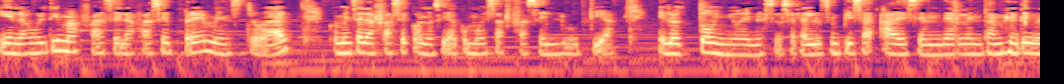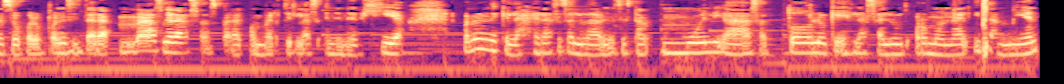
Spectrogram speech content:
Y en la última fase, la fase premenstrual, comienza la fase conocida como esa fase lútea, el otoño de nuestro ser. La luz empieza a descender lentamente y nuestro cuerpo necesitará más grasas para convertirlas en energía. Recuerden que las grasas saludables están muy ligadas a todo lo que es la salud hormonal y también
